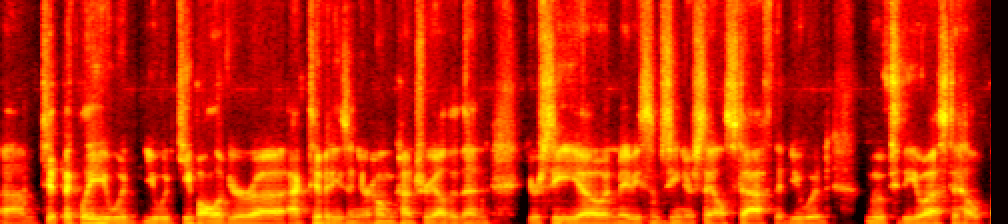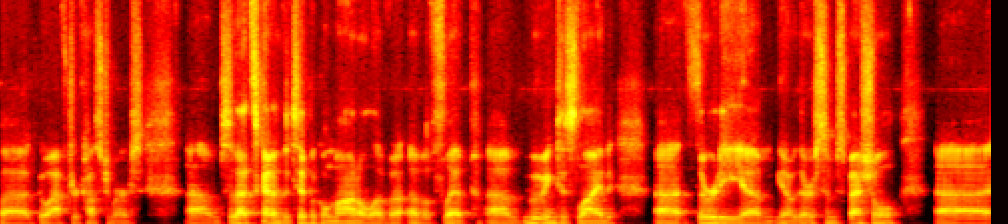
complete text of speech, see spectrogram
Um, typically, you would you would keep all of your uh, activities in your home country, other than your CEO and maybe some senior sales staff that you would move to the US to help uh, go after customers. Um, so that's kind of the typical model of a, of a flip. Um, moving to slide uh, 30, um, you know, there are some special uh,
